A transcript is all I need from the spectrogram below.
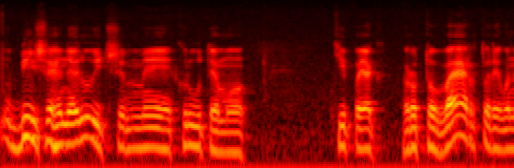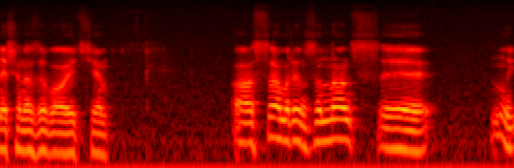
ну, більше генерують, чим ми крутимо, типу як ротовертори, вони ще називаються. А сам резонанс, е, ну,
